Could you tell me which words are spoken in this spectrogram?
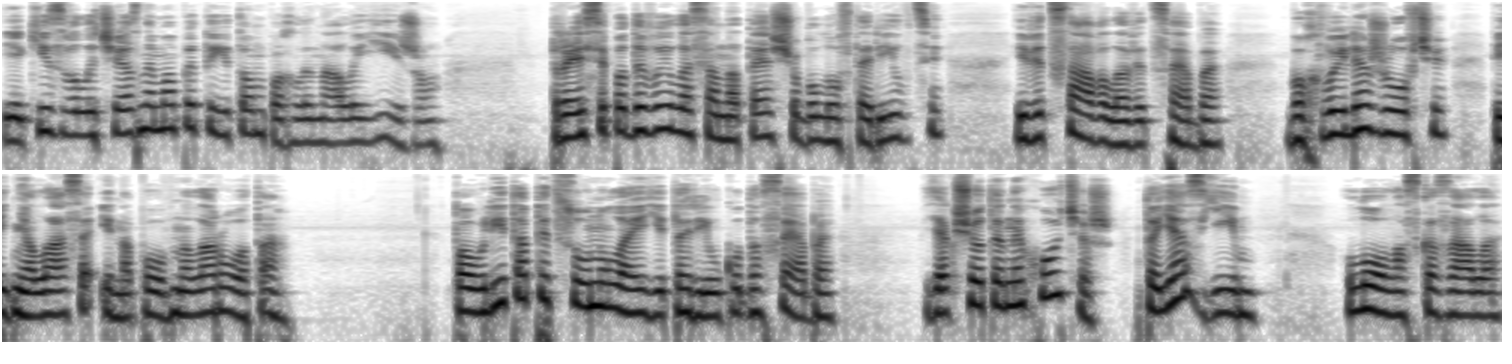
які з величезним апетитом поглинали їжу. Тресі подивилася на те, що було в тарілці, і відставила від себе, бо хвиля жовчі піднялася і наповнила рота. Пауліта підсунула її тарілку до себе. Якщо ти не хочеш, то я з'їм, Лола сказала.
